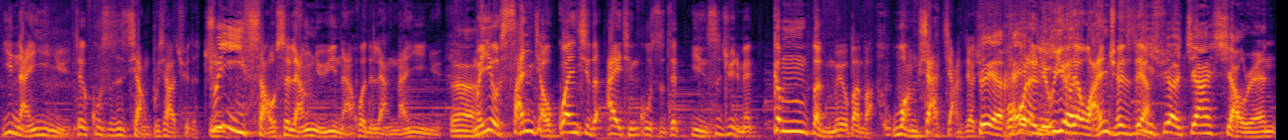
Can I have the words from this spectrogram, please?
一男一女，这个故事是讲不下去的。最少是两女一男或者两男一女，没有三角关系的爱情故事，在影视剧里面根本没有办法往下讲下去。对啊，我后来留意了一下，完全是这样。必须要加小人。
